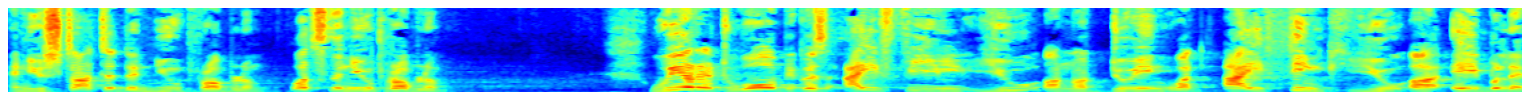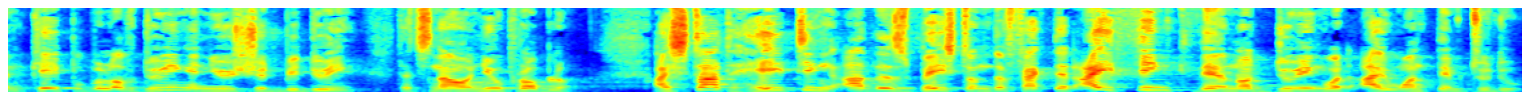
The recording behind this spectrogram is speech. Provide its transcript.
and you started a new problem. What's the new problem? We are at war because I feel you are not doing what I think you are able and capable of doing and you should be doing. That's now a new problem. I start hating others based on the fact that I think they are not doing what I want them to do.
